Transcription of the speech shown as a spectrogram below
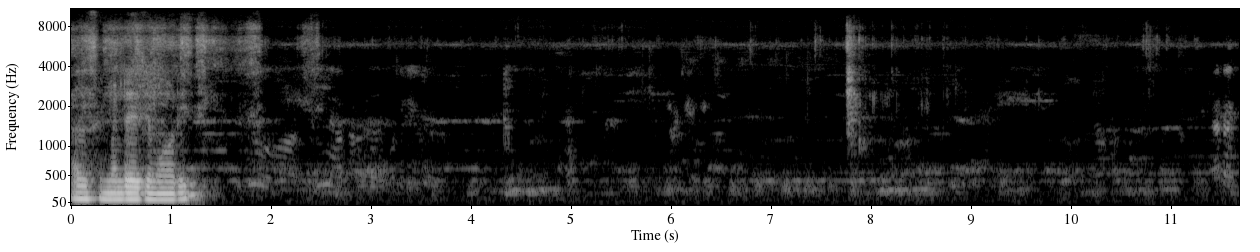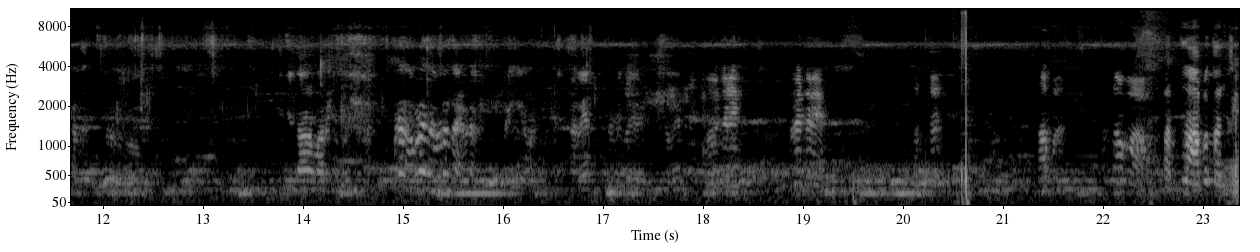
അത് സിമെന്റ് വെച്ച് മൂടി നാൽപ്പത്തഞ്ച്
